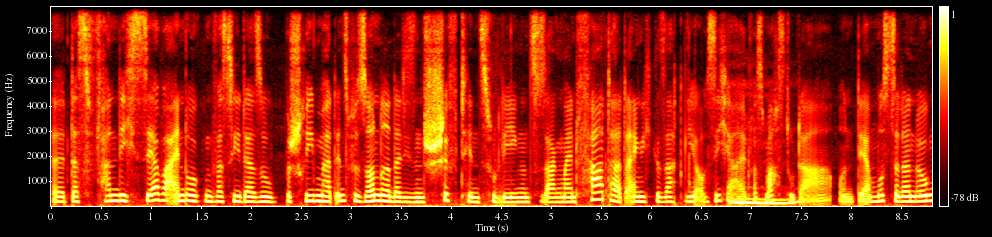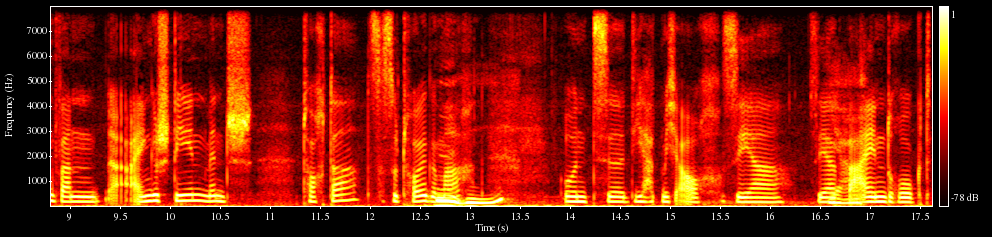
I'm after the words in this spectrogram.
Äh, das fand ich sehr beeindruckend, was sie da so beschrieben hat, insbesondere da diesen Shift hinzulegen und zu sagen, mein Vater hat eigentlich gesagt, geh auf Sicherheit, mhm. was machst du mhm. da? Und der musste dann irgendwann eingestehen, Mensch, Tochter, das hast du toll gemacht. Mhm. Und äh, die hat mich auch sehr sehr ja. beeindruckt.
